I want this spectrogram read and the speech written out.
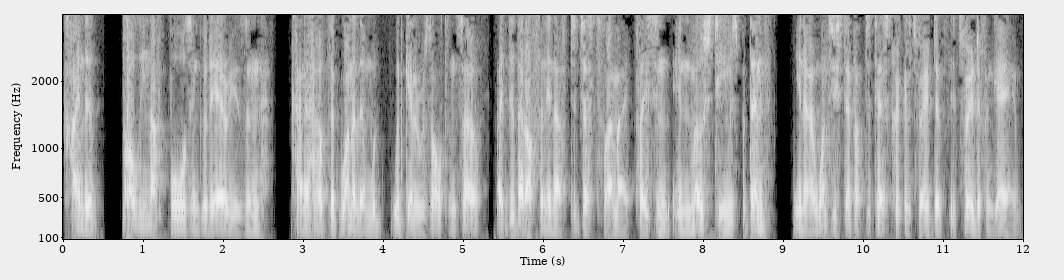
kind of bowl enough balls in good areas and kind of hope that one of them would, would get a result. And so I did that often enough to justify my place in, in most teams. But then You know, once you step up to Test cricket, it's very diff- it's a very different game.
